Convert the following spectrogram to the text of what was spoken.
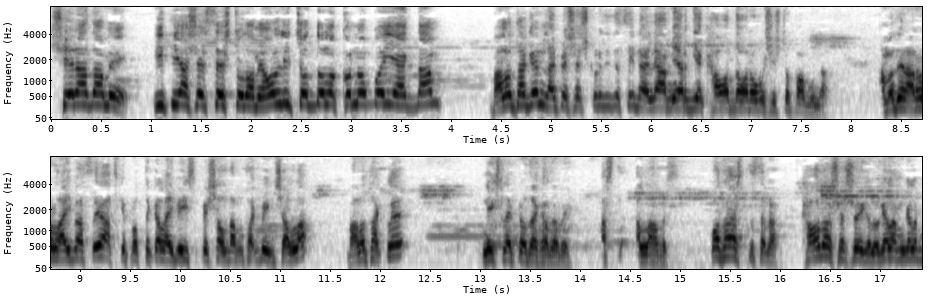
সেরা দামে, ইতিহাসের শ্রেষ্ঠ দামে অনলি চোদ্দ লক্ষ নব্বই, এক দাম। ভালো থাকেন লাইফে শেষ করে দিতেছি নাহলে আমি আর গিয়ে খাওয়ার দাওয়ার অবশিষ্ট পাবো না। আমাদের আরও লাইভ আছে, আজকে প্রত্যেকটা লাইভে স্পেশাল দাম থাকবে ইনশাল্লাহ ভালো থাকলে নেক্সট লাইভটাও দেখা যাবে। আস্তে আল্লাহ হাফেজ। কথা আসতেছে না। খাওয়া দাওয়া শেষ হয়ে গেল গেলাম গেলাম।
